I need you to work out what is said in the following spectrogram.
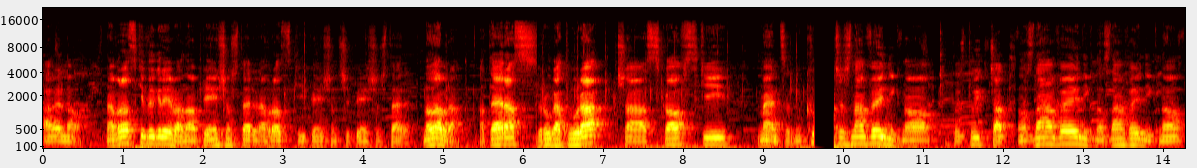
ale no. Nawrocki wygrywa, no 54 Nawrocki, 53-54. No dobra, a teraz druga tura. Trzaskowski, Mencen. No, przecież znam wynik, no. To jest Twitch chat. No znam wynik, no znam wynik, no.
